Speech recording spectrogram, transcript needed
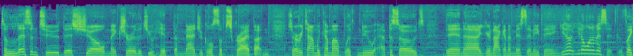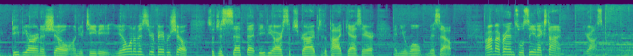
to listen to this show, make sure that you hit the magical subscribe button. So every time we come up with new episodes, then uh, you're not going to miss anything. You know, you don't want to miss it. It's like DVR in a show on your TV. You don't want to miss your favorite show. So just set that DVR, subscribe to the podcast here, and you won't miss out. All right, my friends, we'll see you next time. You're awesome.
